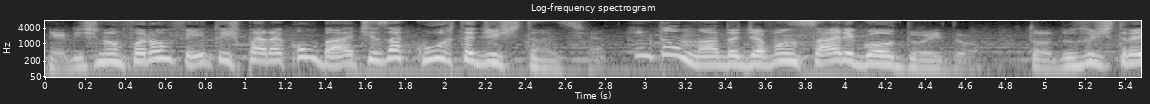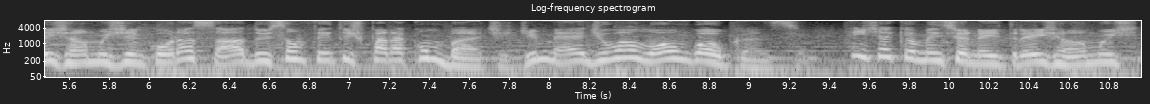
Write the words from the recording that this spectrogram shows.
eles não foram feitos para combates a curta distância, então nada de avançar igual doido. Todos os três ramos de encouraçados são feitos para combate de médio a longo alcance. E já que eu mencionei três ramos,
